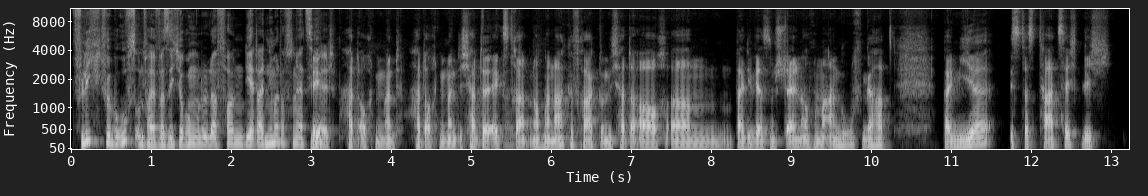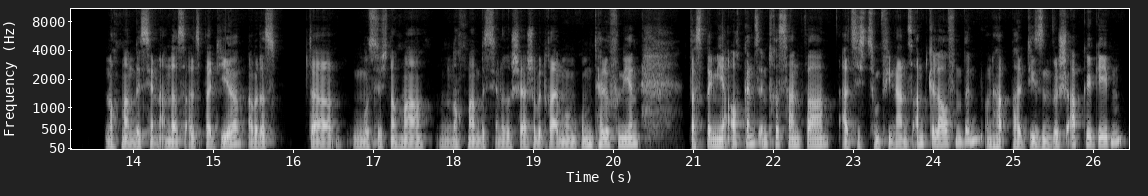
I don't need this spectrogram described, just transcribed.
Pflicht für Berufsunfallversicherung oder davon, die hat halt niemand davon erzählt. Nee, hat auch niemand. Hat auch niemand. Ich hatte extra nochmal nachgefragt und ich hatte auch ähm, bei diversen Stellen auch nochmal angerufen gehabt. Bei mir ist das tatsächlich nochmal ein bisschen anders als bei dir, aber das da muss ich nochmal noch mal ein bisschen Recherche betreiben und rumtelefonieren. Was bei mir auch ganz interessant war, als ich zum Finanzamt gelaufen bin und habe halt diesen Wisch abgegeben,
